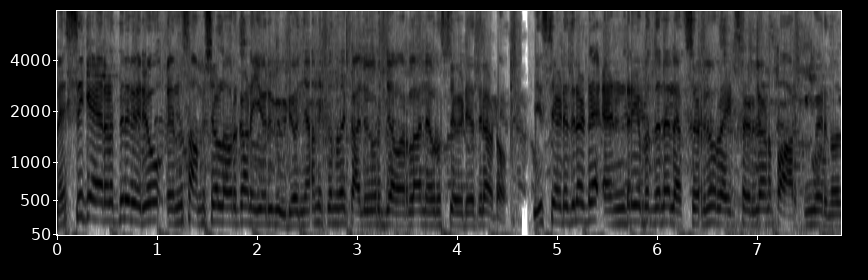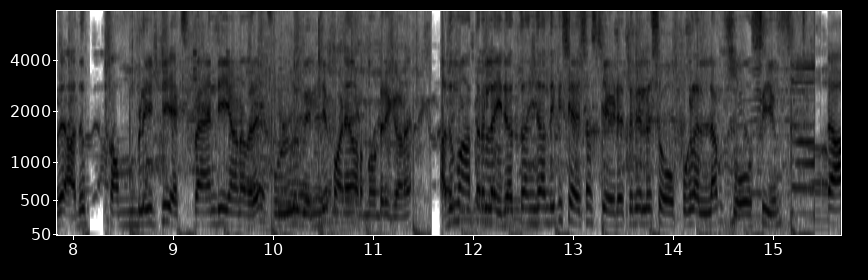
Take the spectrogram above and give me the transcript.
മെസ്സി കേരളത്തിൽ വരുമോ എന്ന് സംശയമുള്ളവർക്കാണ് ഈ ഒരു വീഡിയോ ഞാൻ നിൽക്കുന്നത് കലൂർ ജവഹർലാൽ നെഹ്റു സ്റ്റേഡിയത്തിലാട്ടോ. ഈ സ്റ്റേഡിയത്തിലായിട്ട് എൻട്രി ചെയ്യുമ്പോൾ തന്നെ ലെഫ്റ്റ് സൈഡിലും റൈറ്റ് സൈഡിലാണ് പാർക്കിംഗ് വരുന്നത്. അത് കംപ്ലീറ്റ് എക്സ്പാൻഡ് ചെയ്യാണ് അവരെ. ഫുള്ള് വലിയ പണി നടന്നുകൊണ്ടിരിക്കുകയാണ്. അത് മാത്രമല്ല ഇരുപത്തി അഞ്ചാം തീയതിക്ക് ശേഷം സ്റ്റേഡിയത്തിലുള്ള ഷോപ്പുകളെല്ലാം ക്ലോസ് ചെയ്യും. ആ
